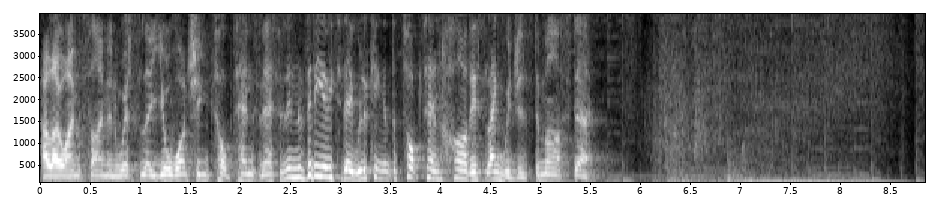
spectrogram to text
Hello, I'm Simon Whistler. You're watching TopTenz Net, and in the video today, we're looking at the top 10 hardest languages to master.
